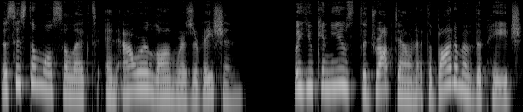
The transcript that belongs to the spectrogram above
the system will select an hour-long reservation. But you can use the drop-down at the bottom of the page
